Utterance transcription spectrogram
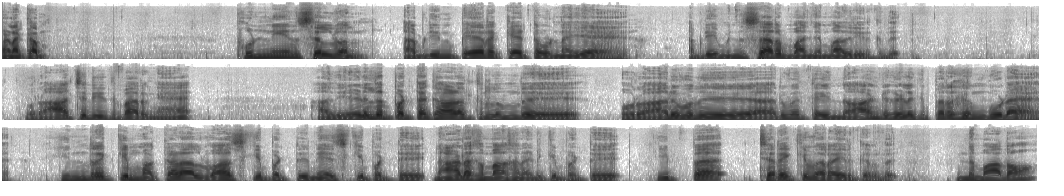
வணக்கம். பொன்னியின் செல்வன் அப்படின்னு பேரை கேட்ட உடனேயே அப்படியே மின்சாரம் பாஞ்ச மாதிரி இருக்குது. ஒரு ஆச்சரியத்தை பாருங்க. அது எழுதப்பட்ட காலத்திலேருந்து ஒரு அறுபது அறுபத்தைந்து ஆண்டுகளுக்கு பிறகும் கூட இன்றைக்கு மக்களால் வாசிக்கப்பட்டு நேசிக்கப்பட்டு நாடகமாக நடிக்கப்பட்டு இப்போ திரைக்கு வர இருக்கிறது. இந்த மாதம்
